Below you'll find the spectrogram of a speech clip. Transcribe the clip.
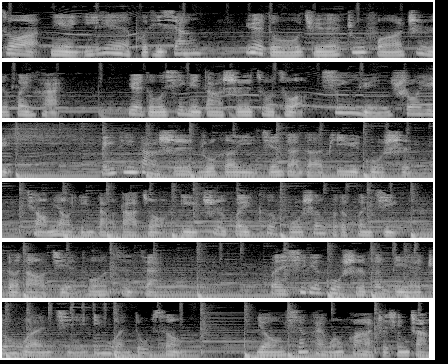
作捻一叶菩提香，阅读觉诸佛智慧海，阅读星云大师著作《星云说喻》，聆听大师如何以简短的譬喻故事，巧妙引导大众以智慧克服生活的困境，得到解脱自在。本系列故事分别中文及英文读诵，由香海文化执行长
